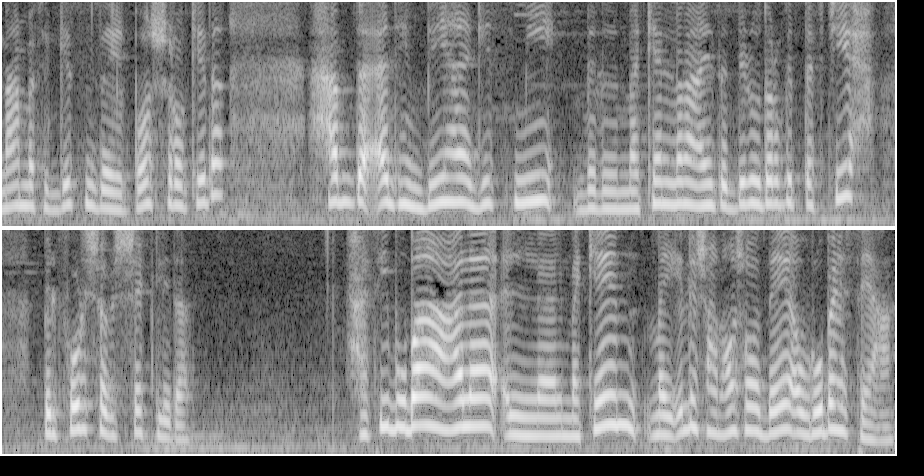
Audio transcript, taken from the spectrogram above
ناعمة في الجسم زي البشرة كده. هبدأ أدهن بيها جسمي بالمكان اللي أنا عايزة أديله درجة تفتيح بالفرشة بالشكل ده. هسيبه بقى على المكان ما يقلش عن عشر دقايق أو ربع ساعة.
